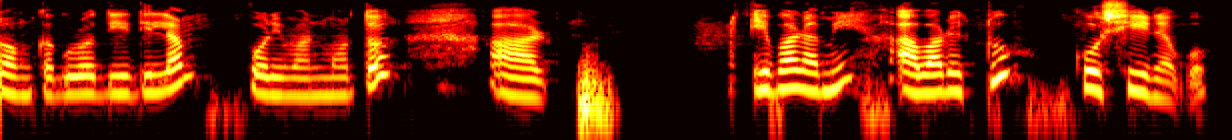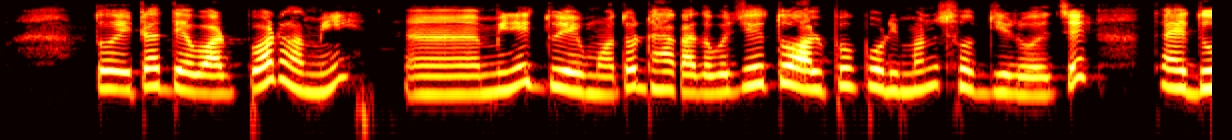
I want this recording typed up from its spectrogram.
লঙ্কা গুঁড়ো দিয়ে দিলাম পরিমাণ মতো। আর এবার আমি আবার একটু কষিয়ে নেব। তো এটা দেওয়ার পর আমি মিনিট দুয়েক মতো ঢাকা দেবো। যেহেতু অল্প পরিমাণ সবজি রয়েছে, তাই দু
